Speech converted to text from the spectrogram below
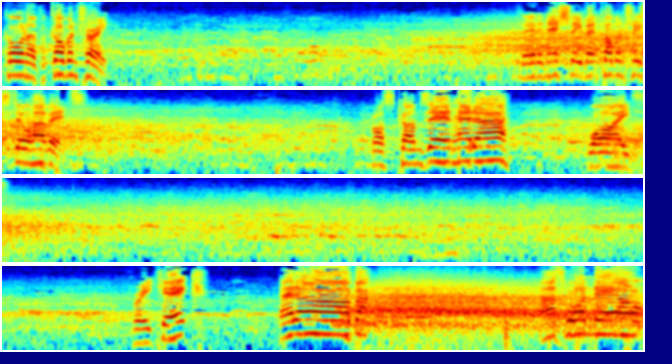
Corner for Coventry. Cleared initially, but Coventry still have it. Cross comes in, header, wide. Free kick, header, back. That's 1 0.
